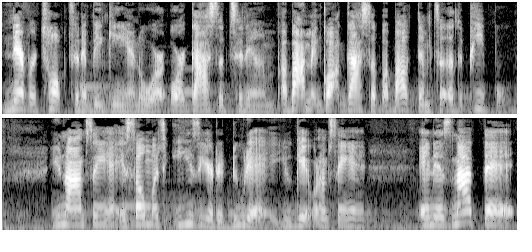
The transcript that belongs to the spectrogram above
never talk to them again or or gossip to them about I mean gossip about them to other people. You know what I'm saying? It's so much easier to do that. You get what I'm saying? And it's not that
